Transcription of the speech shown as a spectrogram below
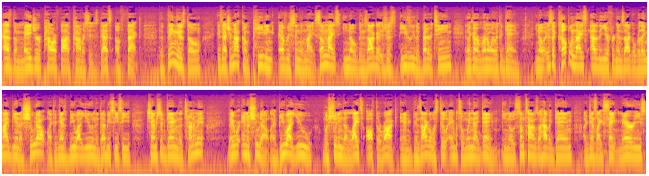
as the major Power 5 conferences. That's a fact. The thing is though is that you're not competing every single night. Some nights, you know, Gonzaga is just easily the better team and they're going to run away with the game. You know, it's a couple nights out of the year for Gonzaga where they might be in a shootout, like against BYU in the WCC championship game in the tournament they were in a shootout. Like BYU was shooting the lights off the rock, and Gonzaga was still able to win that game. You know, sometimes they'll have a game against like St. Mary's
